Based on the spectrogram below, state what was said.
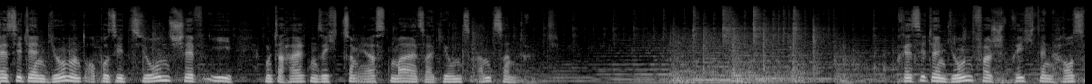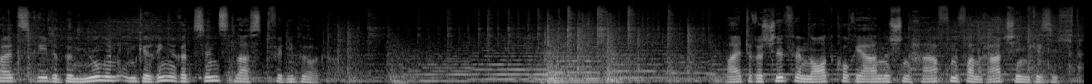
Präsident Jun und Oppositionschef I unterhalten sich zum ersten Mal seit Juns Amtsantritt. Präsident Jun verspricht in Haushaltsrede Bemühungen um geringere Zinslast für die Bürger. Weitere Schiffe im nordkoreanischen Hafen von Rachin gesichtet.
